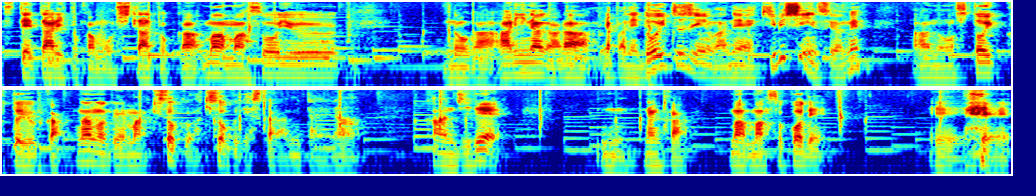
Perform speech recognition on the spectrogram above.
捨てたりとかもしたとかまあまあそういうのがありながらやっぱねドイツ人はね厳しいんですよね。あのストイックというかなのでまあ規則は規則ですからみたいな感じで、うん、なんかまあまあそこで、え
